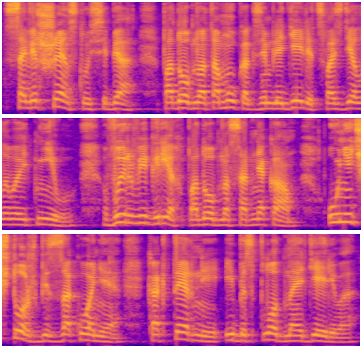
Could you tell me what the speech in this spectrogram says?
Совершенствуй себя, подобно тому, как земледелец возделывает ниву. Вырви грех, подобно сорнякам. Уничтожь беззаконие, как тернии и бесплодное дерево.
